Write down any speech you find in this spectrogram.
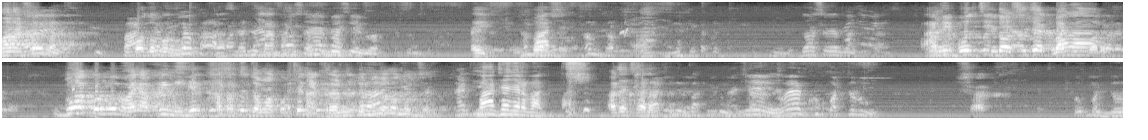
মাশাআল্লাহ। কত করব? এই পাঁচ দশ। হাজার আমি বলছি দশ হাজার বাকি করেন। দোয়া করব ভাই আপনি নিজের খাতাতে জমা করছেন আখেরাতের জন্য জমা করছেন। পাঁচ হাজার বাকি। আচ্ছা ছাড়া খুব কঠোর খুব কঠোর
